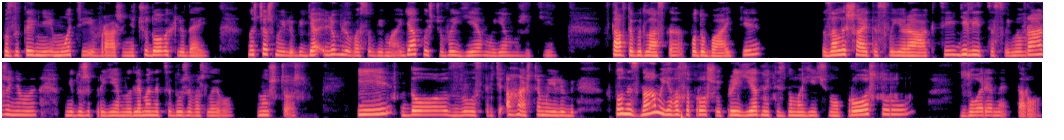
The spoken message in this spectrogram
позитивні емоції, враження, чудових людей. Ну що ж, мої любі, я люблю вас обіймаю. Дякую, що ви є в моєму житті. Ставте, будь ласка, подобайки, залишайте свої реакції, діліться своїми враженнями. Мені дуже приємно, для мене це дуже важливо. Ну що ж, і до зустрічі. Ага, ще мої любі. Хто не з нами, я вас запрошую, приєднуйтесь до магічного простору Зоряне Таро.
